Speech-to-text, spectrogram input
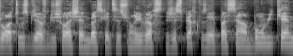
bonjour à tous, bienvenue sur la chaîne Basket Session Rivers. J'espère que vous avez passé un bon week-end.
